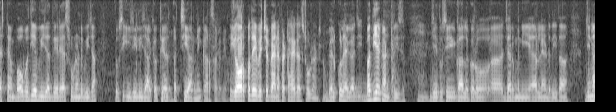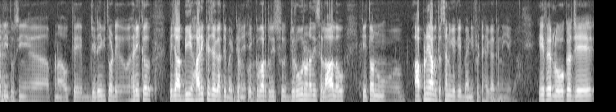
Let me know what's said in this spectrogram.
ਇਸ ਟਾਈਮ ਬਹੁਤ ਵਧੀਆ ਵੀਜ਼ਾ ਦੇ ਰਿਹਾ ਸਟੂਡੈਂਟ ਵੀਜ਼ਾ ਤੁਸੀਂ ਈਜ਼ੀਲੀ ਜਾ ਕੇ ਉੱਥੇ ਅੱਛੀ ਅਰਨਿੰਗ ਕਰ ਸਕਦੇ ਹੋ। ਯੂਰਪ ਦੇ ਵਿੱਚ ਬੈਨੀਫਿਟ ਹੈਗਾ ਸਟੂਡੈਂਟ ਨੂੰ। ਬਿਲਕੁਲ ਹੈਗਾ ਜੀ ਵਧੀਆ ਕੰਟਰੀਜ਼ ਜੇ ਤੁਸੀਂ ਗੱਲ ਕਰੋ ਜਰਮਨੀ ਆਇਰਲੈਂਡ ਦੀ ਤਾਂ ਜਿਨ੍ਹਾਂ ਦੀ ਤੁਸੀਂ ਆਪਣਾ ਉੱਥੇ ਜਿਹੜੇ ਵੀ ਤੁਹਾਡੇ ਹਰ ਇੱਕ ਪੰਜਾਬੀ ਹਰ ਇੱਕ ਜਗ੍ਹਾ ਤੇ ਬੈਠੇ ਨੇ। ਇੱਕ ਵਾਰ ਤੁਸੀਂ ਜ਼ਰੂਰ ਉਹਨਾਂ ਦੀ ਸਲਾਹ ਲਓ ਕਿ ਤੁਹਾਨੂੰ ਆਪਣੇ ਆਪ ਦੱਸਣਗੇ ਕਿ ਬੈਨੀਫਿਟ ਹੈਗਾ ਕਿ ਨਹੀਂ ਹੈਗਾ। ਇਹ ਫਿਰ ਲੋਕ ਜੇ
